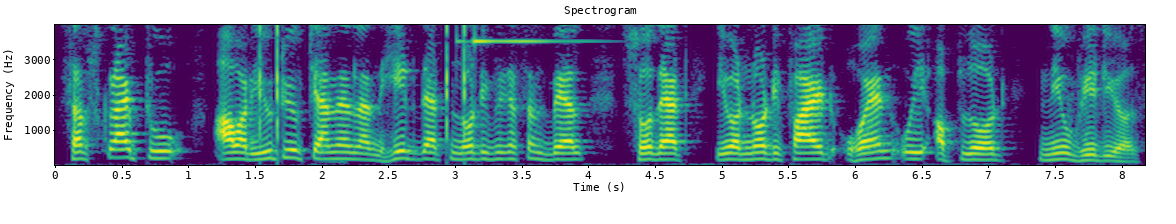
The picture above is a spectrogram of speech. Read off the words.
subscribe to our YouTube channel and hit that notification bell so that you are notified when we upload new videos.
